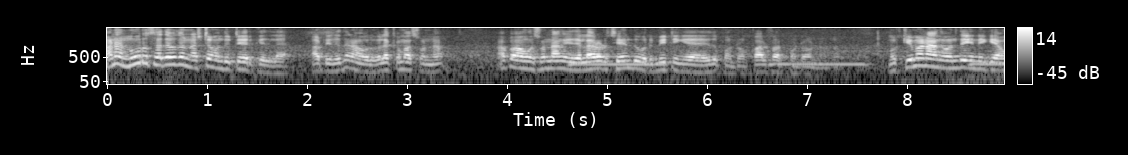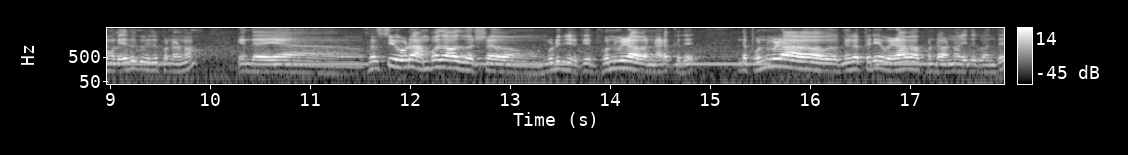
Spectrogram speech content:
ஆனால் நூறு சதவீதம் நஷ்டம் வந்துகிட்டே இருக்குது இதில் அப்படிங்கிறத நான் ஒரு விளக்கமாக சொன்னேன். அப்போ அவங்க சொன்னாங்க இது எல்லாரோட சேர்ந்து ஒரு மீட்டிங்கை இது பண்ணுறோம் கால் ஃபார் பண்ணுறோம் முக்கியமாக நாங்கள் வந்து இன்றைக்கி அவங்களை எதுக்கு இது பண்ணணும்? இந்த ஃபெஃப்சியோட ஐம்பதாவது வருஷம் முடிஞ்சிருக்கு. பொன்விழா நடக்குது. இந்த பொன்விழா மிகப்பெரிய விழாவாக கொண்டாடணும் இதுக்கு வந்து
